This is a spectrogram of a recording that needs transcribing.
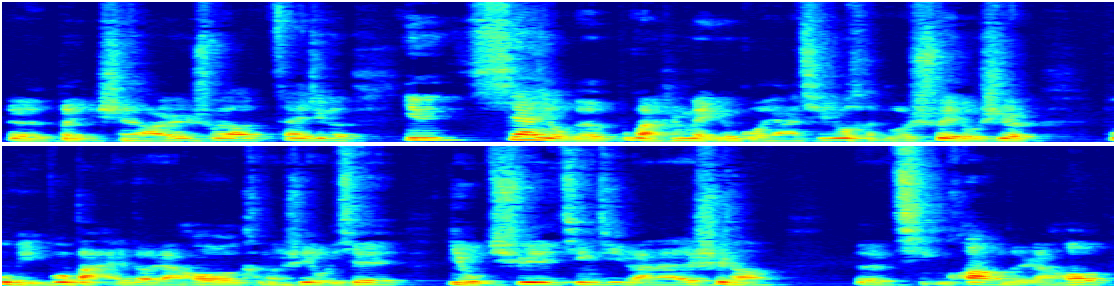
的本身，而是说要在这个，因为现有的不管是每个国家，其实有很多税都是不明不白的，然后可能是有一些。扭曲经济原来的市场的情况的，然后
